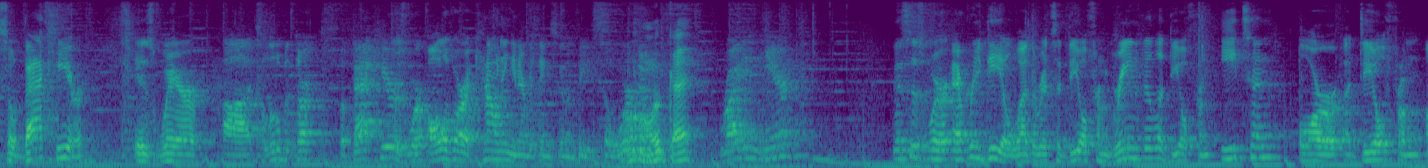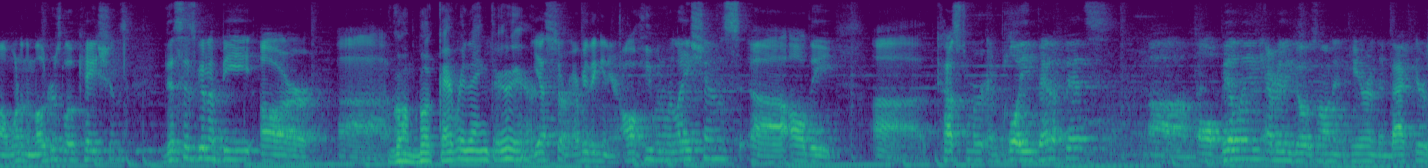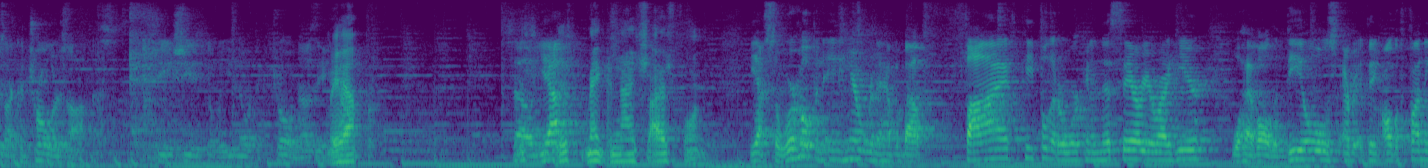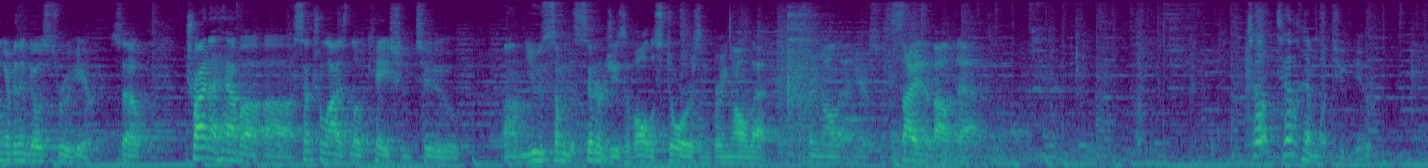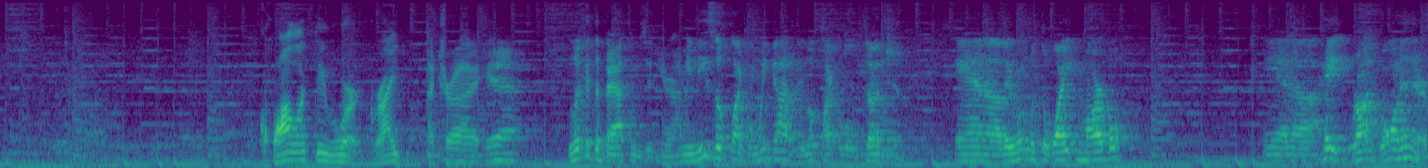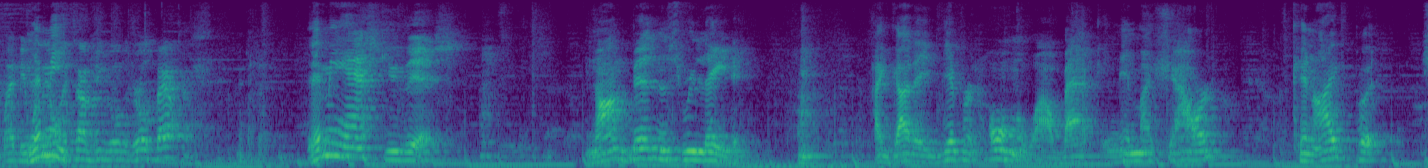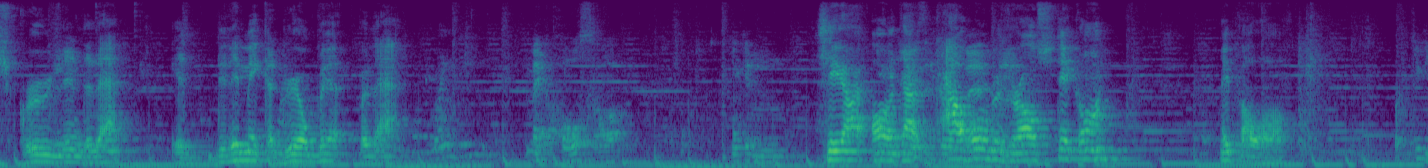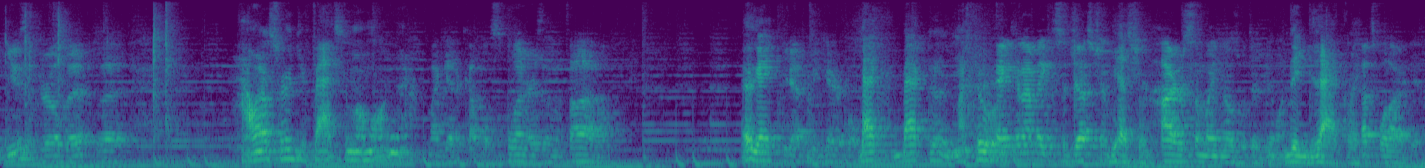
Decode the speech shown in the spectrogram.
So back here is where, uh, it's a little bit dark, but back here is where all of our accounting and everything's gonna be. So we're Oh, okay. right in here, this is where every deal, whether it's a deal from Greenville, a deal from Eaton, or a deal from uh, one of the Motors locations, this is gonna be our, uh, Gonna book everything through here? Yes, sir. Everything in here. All human relations, uh, all the uh, customer employee benefits, um, all billing, everything goes on in here. And then back here is our controller's office. She, she's, well, you know what the controller does. The Yeah. So yeah, Just make a nice size for them. yeah. So we're hoping in here we're gonna have about five people that are working in this area right here. We'll have all the deals, everything, all the funding, everything goes through here. So try to have a, a centralized location to um, use some of the synergies of all the stores and bring all that, bring all that here. So excited about that. Tell, tell him what you do. Quality work, right? I try, yeah. Look at the bathrooms in here. I mean, these look like, when we got them, they look like a little dungeon. And uh, they went with the white marble. And uh, hey, Ron, go on in there. It might be one Let of the me- only times you can go in the girls' bathroom. Let me ask you this, non-business related. I got a different home a while back and in my shower, can I put screws into that? Is, do they make a drill bit for that? Make a hole saw. You can, See, I, all I got, Use a drill cow holders are all stick on. They fall off. you could use a drill bit, but How else would you fasten them on there? might get a couple splinters in the tile. Okay, You'd have to be careful. back, back to my tour. Hey, can I make a suggestion? Yes, sir. Hire somebody who knows what they're doing. Exactly. That's what I did.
